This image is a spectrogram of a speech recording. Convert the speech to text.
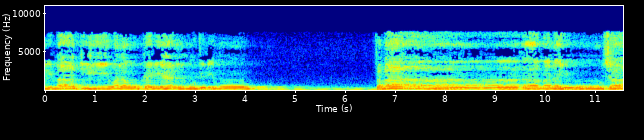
بكلماته ولو كره المجرمون. فما آمن لموسى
